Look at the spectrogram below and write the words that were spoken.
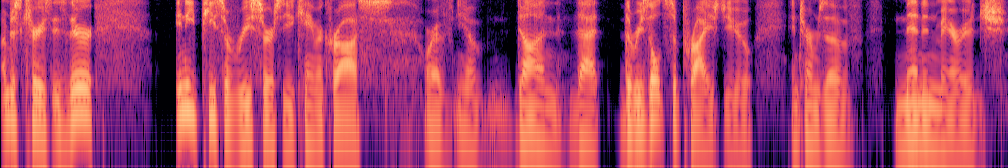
I'm just curious: is there any piece of research that you came across or have you know done that the results surprised you in terms of men in marriage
